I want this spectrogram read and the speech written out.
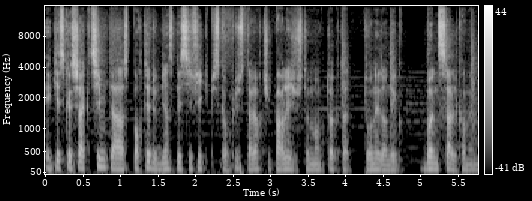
et qu'est-ce que chaque team t'a apporté de bien spécifique? Puisqu'en plus, tout à l'heure, tu parlais justement que toi, que tu as tourné dans des bonnes salles quand même.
